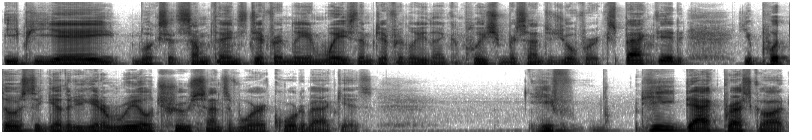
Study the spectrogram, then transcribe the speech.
EPA looks at some things differently and weighs them differently than completion percentage over expected. You put those together, you get a real true sense of where a quarterback is. He, he, Dak Prescott,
